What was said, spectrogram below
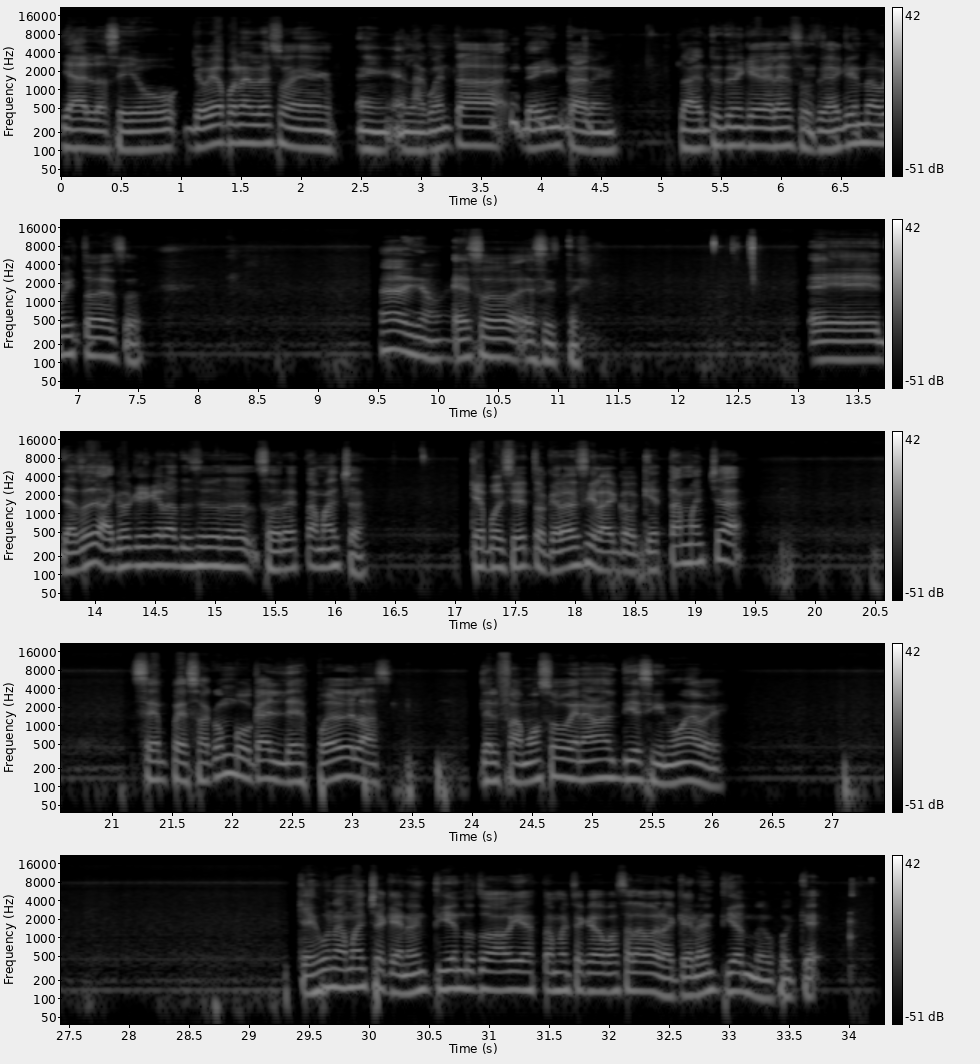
Ya lo sé, yo, yo voy a poner eso en, en, en la cuenta de Instagram. La gente tiene que ver eso. Si alguien no ha visto eso, Eso existe. Eh, ya sé algo que quieras decir sobre, sobre esta marcha. Que por cierto, quiero decir algo: que esta marcha se empezó a convocar después de las del famoso verano del 19. Que es una marcha que no entiendo todavía, esta marcha que va a pasar ahora, que no entiendo, porque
